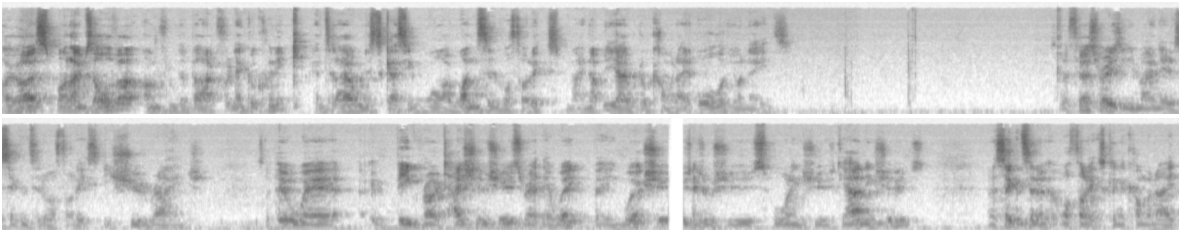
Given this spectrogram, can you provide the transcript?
Hi guys, my name's Oliver. I'm from the and Ankle Clinic, and today I'll be discussing why one set of orthotics may not be able to accommodate all of your needs. So the first reason you may need a second set of orthotics is shoe range. So people wear a big rotation of shoes throughout their week, being work shoes, casual shoes, sporting shoes, gardening shoes. And a second set of orthotics can accommodate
